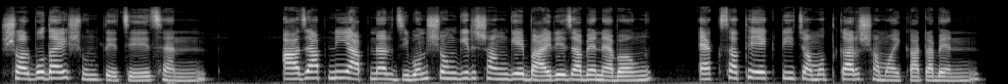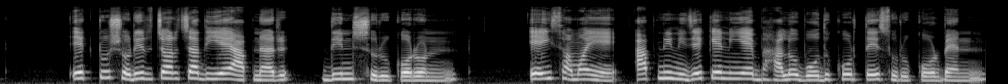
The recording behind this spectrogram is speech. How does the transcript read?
সর্বদাই শুনতে চেয়েছেন। আজ আপনি আপনার জীবনসঙ্গীর সঙ্গে বাইরে যাবেন এবং একসাথে একটি চমৎকার সময় কাটাবেন। একটু শরীরচর্চা দিয়ে আপনার দিন শুরু করুন। এই সময়ে আপনি নিজেকে নিয়ে ভালো বোধ করতে শুরু করবেন।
